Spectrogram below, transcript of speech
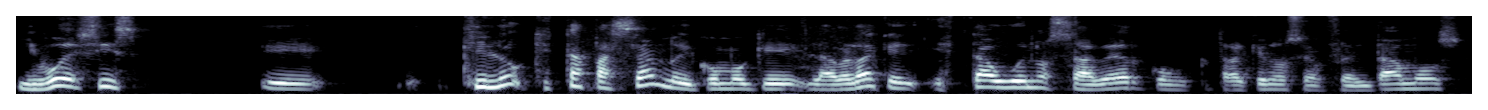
y vos decís, eh, ¿qué, lo, ¿qué está pasando? Y como que la verdad que está bueno saber contra qué nos enfrentamos,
